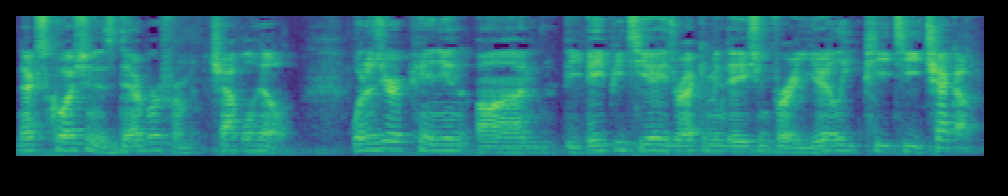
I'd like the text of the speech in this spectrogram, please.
Next question is Deborah from Chapel Hill. What is your opinion on the APTA's recommendation for a yearly PT checkup?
